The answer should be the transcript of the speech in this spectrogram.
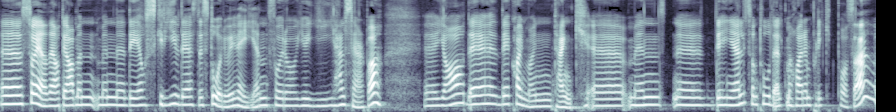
Eh, så er det at ja, men, men det å skrive, det, det, står jo i veien for å gi helsehjelpa. Eh, ja, det, det, kan man tenke, eh, men det er litt sånn todelt. Man har en plikt på seg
